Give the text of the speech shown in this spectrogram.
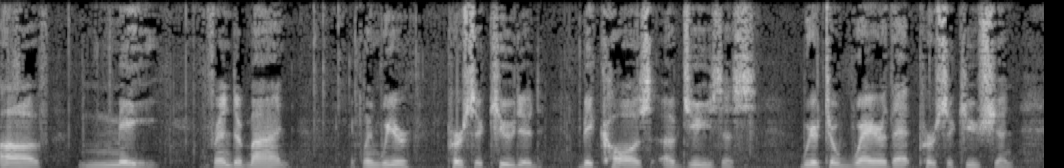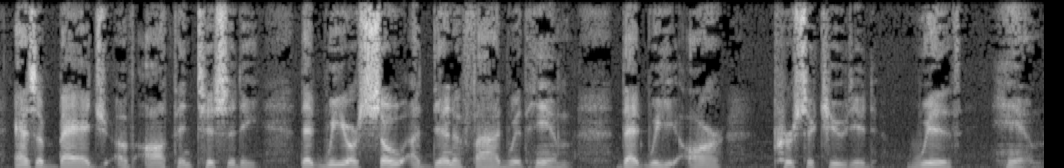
of me. Friend of mine, when we're persecuted because of Jesus, we're to wear that persecution as a badge of authenticity that we are so identified with Him that we are persecuted with Him.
